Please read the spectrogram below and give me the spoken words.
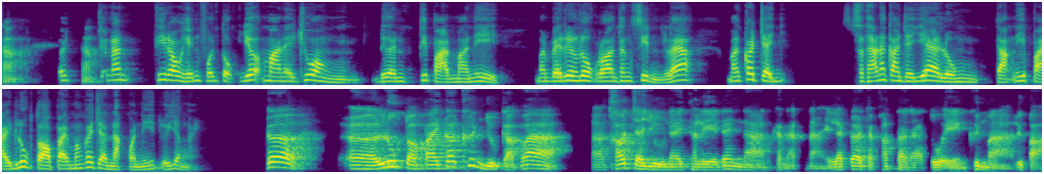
ครับครับฉะนั้น ที่เราเห็นฝนตกเยอะมาในช่วงเดือนที่ผ่านมานี่ มันเป็นเรื่องโลกร้อนทั้งสิ้น และมันก็จะสถานการณ์จะแย่ลงจากนี้ไป ลูกต่อไปมันก็จะหนักกว่านี้หรือยังไง ก็เอ่อลูกต่อไปก็ขึ้นอยู่กับว่าเอ่อเขาจะอยู่ในทะเลได้นานขนาดไหน แล้วก็จะพัฒนาตัวเองขึ้นมาหรือเปล่า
